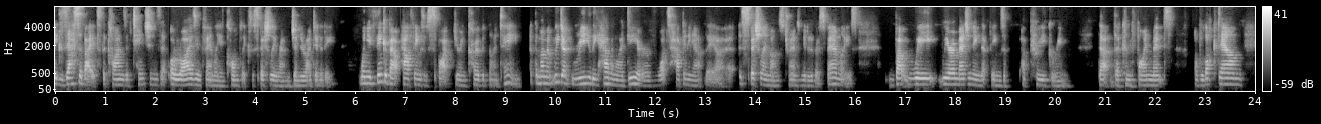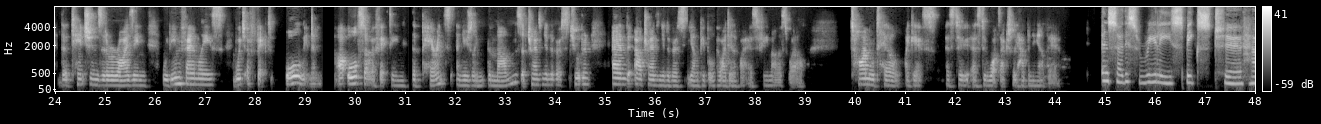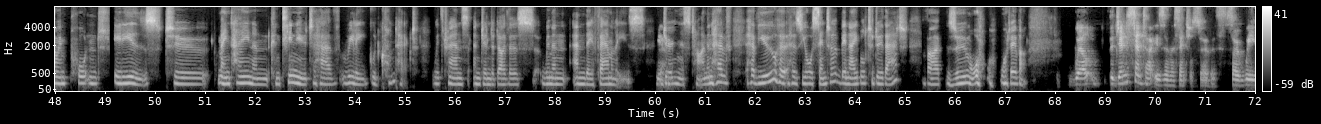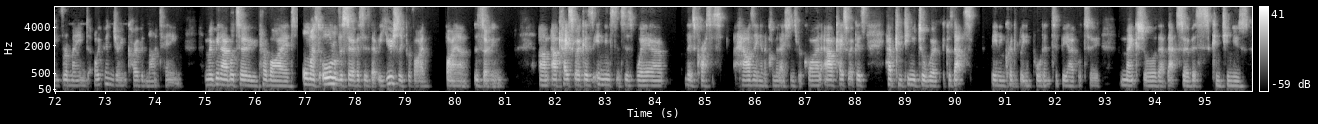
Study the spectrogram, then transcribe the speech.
exacerbates the kinds of tensions that arise in family and conflicts, especially around gender identity when you think about how things have spiked during COVID 19, at the moment, we don't really have an idea of what's happening out there, especially amongst trans and diverse families. But we, we are imagining that things are, are pretty grim, that the confinement of lockdown, the tensions that are arising within families, which affect all women, are also affecting the parents and usually the mums of trans and diverse children and our trans and diverse young people who identify as female as well. Time will tell, I guess, as to as to what's actually happening out there. And so this really speaks to how important it is to maintain and continue to have really good contact with trans and gender diverse women and their families yeah. during this time? And have have you has your center been able to do that via zoom or whatever? Well the gender centre is an essential service so we've remained open during covid-19 and we've been able to provide almost all of the services that we usually provide via zoom. Um, our caseworkers in instances where there's crisis housing and accommodations required. Our caseworkers have continued to work because that's been incredibly important to be able to make sure that that service continues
